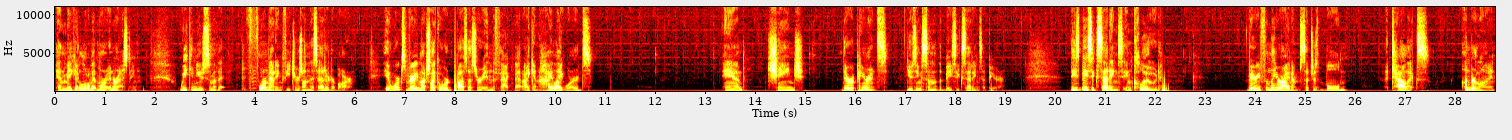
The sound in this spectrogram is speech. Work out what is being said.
and make it a little bit more interesting, we can use some of the formatting features on this editor bar. It works very much like a word processor in the fact that I can highlight words and change their appearance using some of the basic settings up here. These basic settings include very familiar items such as bold, italics, underline,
